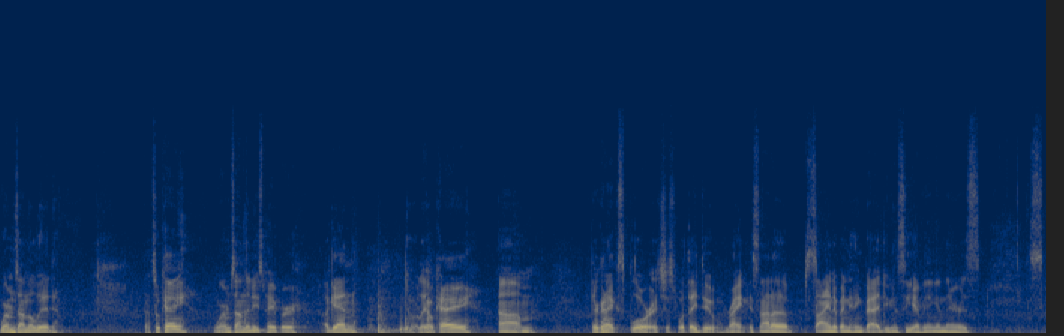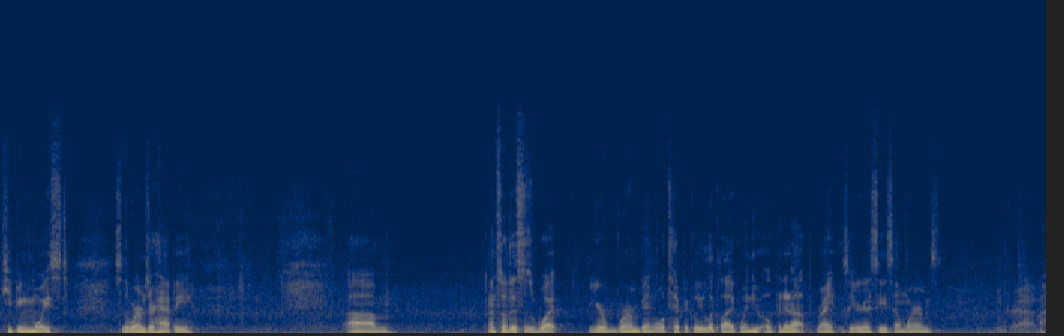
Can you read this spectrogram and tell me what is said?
Worms on the lid. That's okay. Worms on the newspaper. Again, totally okay. Um, they're going to explore. It's just what they do, right? It's not a sign of anything bad. You can see everything in there is keeping moist. So the worms are happy. Um, and so this is what your worm bin will typically look like when you open it up, right? So you're going to see some worms. Grab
